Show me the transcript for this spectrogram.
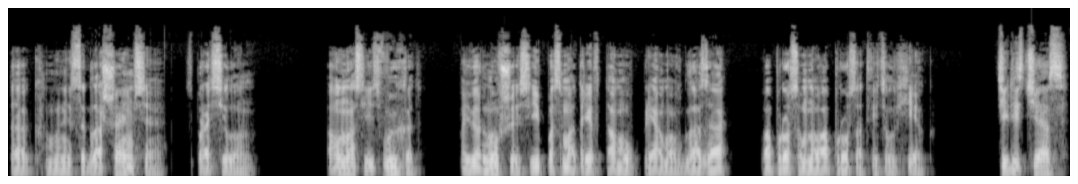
«Так, мы соглашаемся?» – спросил он. «А у нас есть выход?» Повернувшись и посмотрев тому прямо в глаза, вопросом на вопрос ответил Хек. Через час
